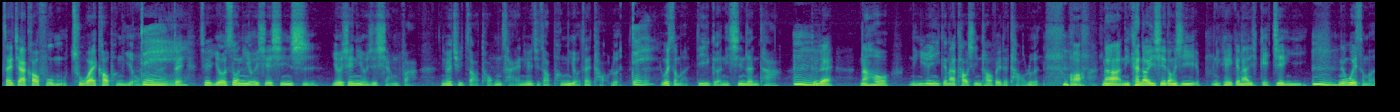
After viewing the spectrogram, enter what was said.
在家靠父母，出外靠朋友。对对，就有的时候你有一些心事，有一些你有一些想法，你会去找同才，你会去找朋友在讨论。对，为什么？第一个，你信任他，嗯，对不对？然后。你愿意跟他掏心掏肺的讨论啊？那你看到一些东西，你可以跟他给建议。嗯，那为什么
